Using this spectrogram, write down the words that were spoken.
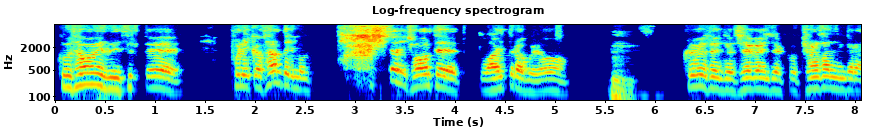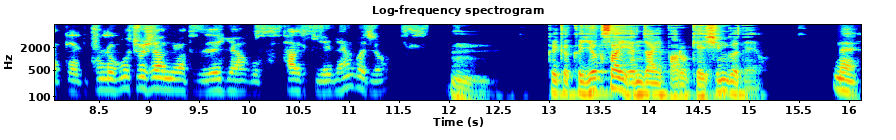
그 상황에서 있을 때 보니까 사람들이 막 다 시선이 저한테 와 있더라고요. 음. 그러면서 이제 제가 이제 그 변호사님들한테 부르고 조시아님한테도 얘기하고 다 이렇게 얘기한 거죠. 음. 그러니까 그 역사의 현장에 바로 계신 거네요. 네.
